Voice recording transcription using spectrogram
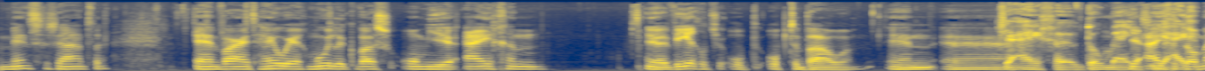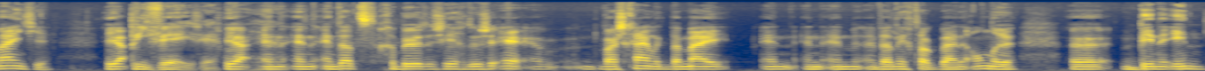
mensen zaten. En waar het heel erg moeilijk was om je eigen wereldje op, op te bouwen. En, je eigen domeintje. Je eigen, je eigen... domeintje ja. privé, zeg maar. Ja, ja, En, en, en dat gebeurde zich dus er, waarschijnlijk bij mij... en, en, en wellicht ook bij de anderen binnenin...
